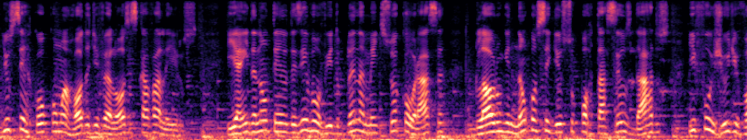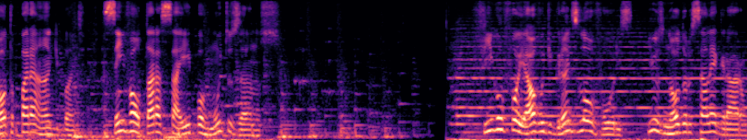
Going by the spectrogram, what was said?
e o cercou com uma roda de velozes cavaleiros. E ainda não tendo desenvolvido plenamente sua couraça, Glaurung não conseguiu suportar seus dardos e fugiu de volta para Angband, sem voltar a sair por muitos anos. Fingon foi alvo de grandes louvores, e os Noldor se alegraram,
